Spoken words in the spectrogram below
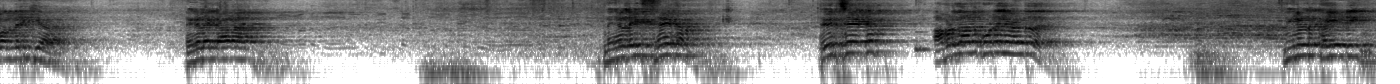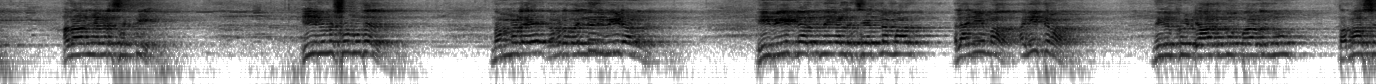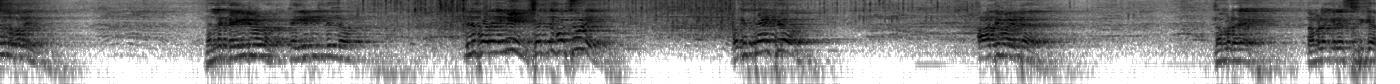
വന്നിരിക്കുകയാണ്. നിങ്ങളെ കാണാൻ. നിങ്ങളുടെ ഈ സ്നേഹം തീർച്ചയായിട്ടും അവിടുന്നാണ് കൂടുതൽ വേണ്ടത്. നിങ്ങളുടെ കൈയടി അതാണ് ഞങ്ങളുടെ ശക്തി. ഈ നിമിഷം മുതൽ നമ്മുടെ നമ്മുടെ വലിയൊരു വീടാണിത്. ഈ വീടിനകത്ത് നിങ്ങളുടെ ചേട്ടന്മാർ അല്ല അനിയന്മാർ അനിയത്തിമാർ നിങ്ങൾക്ക് വേണ്ടി ആടുന്നു പാടുന്നു തമാശകൾ പറയുന്നു. നല്ല കൈയടി വേണം കൈയടി ഇല്ലല്ലോ ഇത് പറയും ശക്തി കുറച്ചുകൂടി. ഓക്കെ താങ്ക് യു ആദ്യമായിട്ട് നമ്മുടെ നമ്മളെ ഗ്രസിപ്പിക്കാൻ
